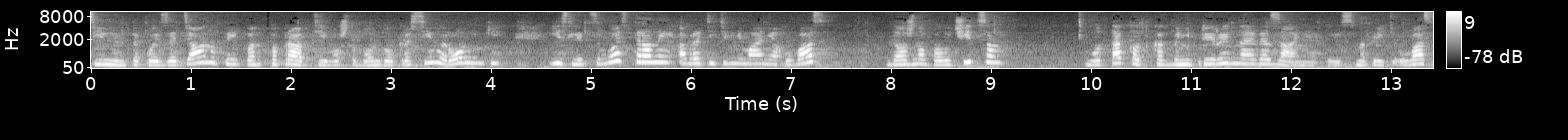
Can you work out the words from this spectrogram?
сильным такой затянутый. Поправьте его, чтобы он был красивый, ровненький. И с лицевой стороны, обратите внимание, у вас должно получиться вот так вот как бы непрерывное вязание. То есть смотрите, у вас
